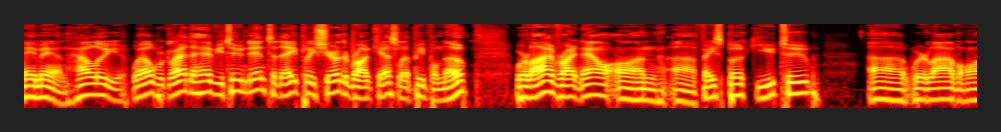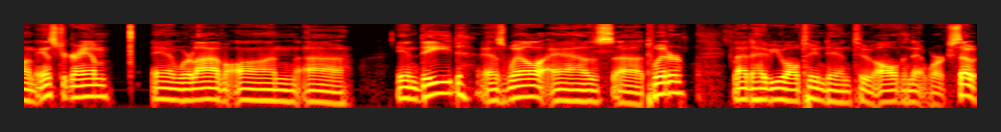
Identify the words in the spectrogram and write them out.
Amen. Hallelujah. Well, we're glad to have you tuned in today. Please share the broadcast, let people know. We're live right now on uh, Facebook, YouTube. Uh, we're live on Instagram, and we're live on uh, Indeed as well as uh, Twitter. Glad to have you all tuned in to all the networks. So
